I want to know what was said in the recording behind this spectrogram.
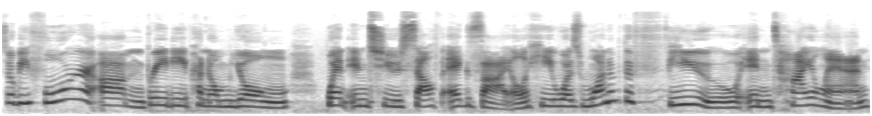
So before um, Prithipa Phnomyong went into self exile, he was one of the few in Thailand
